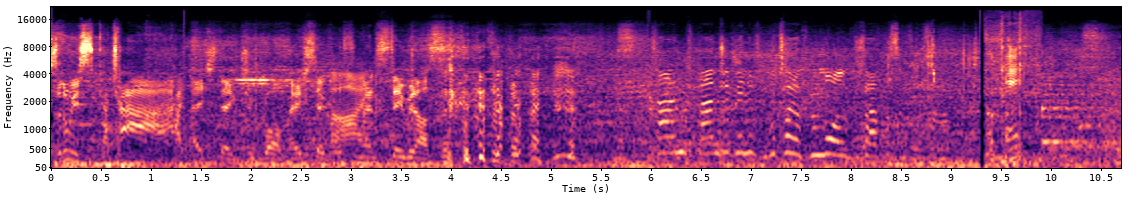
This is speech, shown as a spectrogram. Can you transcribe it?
Hazır mıyız? Kaça! Hashtag Jimbom, hashtag Osman stay with us. Sen bence benim bu tarafımda ol güzel pas atayım sana. Okey.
